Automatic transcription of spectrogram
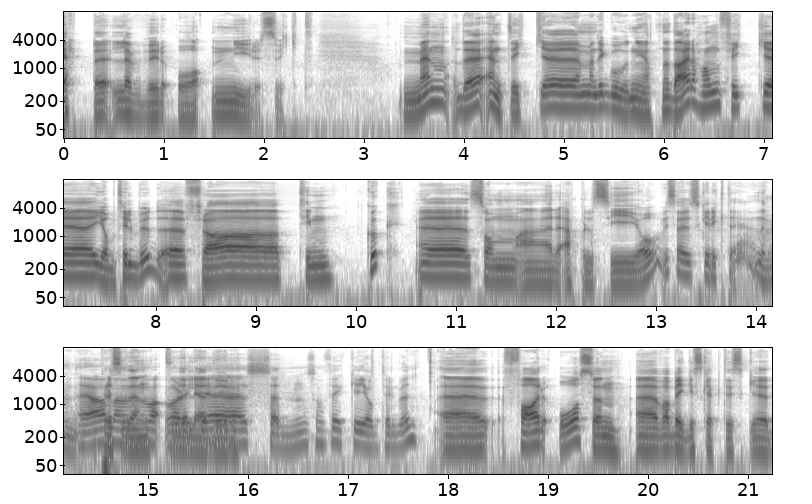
hjerte-, lever- og nyresvikt. Men det endte ikke med de gode nyhetene der. Han fikk eh, jobbtilbud fra Tim Cook, som er Apple CEO, hvis jeg husker riktig. Ja, President, men var, det det leder. ikke sønnen som fikk jobbtilbud? Far og sønn var begge skeptiske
